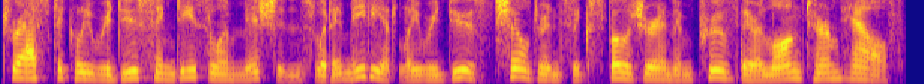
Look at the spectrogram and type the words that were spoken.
Drastically reducing diesel emissions would immediately reduce children's exposure and improve their long-term health.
